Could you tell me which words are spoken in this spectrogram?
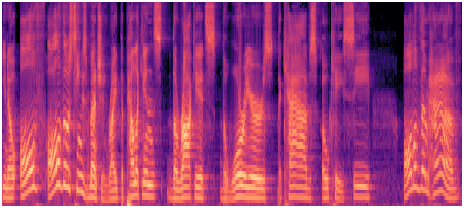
You know, all of, all of those teams mentioned, right? The Pelicans, the Rockets, the Warriors, the Cavs, OKC, all of them have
